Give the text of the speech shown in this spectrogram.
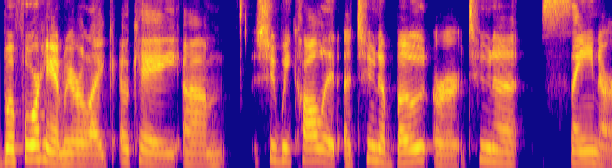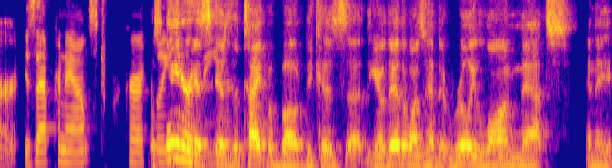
beforehand. We were like, okay, um, should we call it a tuna boat or tuna seiner. Is that pronounced correctly? Well, is, is the type of boat because uh, you know they're the ones that have the really long nets and they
